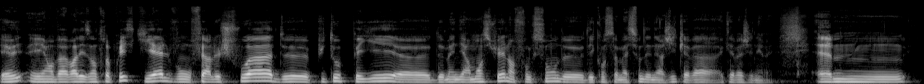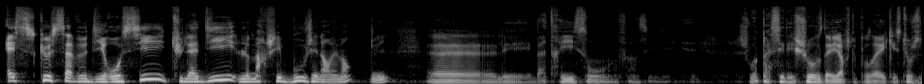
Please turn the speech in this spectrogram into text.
Et, et on va avoir des entreprises qui, elles, vont faire le choix de plutôt payer euh, de manière mensuelle en fonction de- des consommations d'énergie qu'elle va, qu'elle va générer. Euh, Est-ce que ça veut dire aussi, tu l'as dit, le marché bouge énormément? Oui. Euh, les batteries sont. Enfin, je vois passer des choses, d'ailleurs, je te poserai des questions. Je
